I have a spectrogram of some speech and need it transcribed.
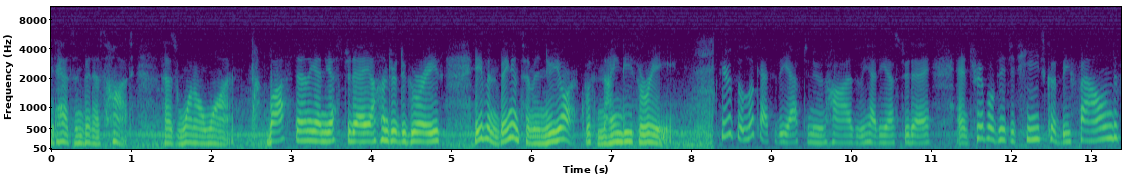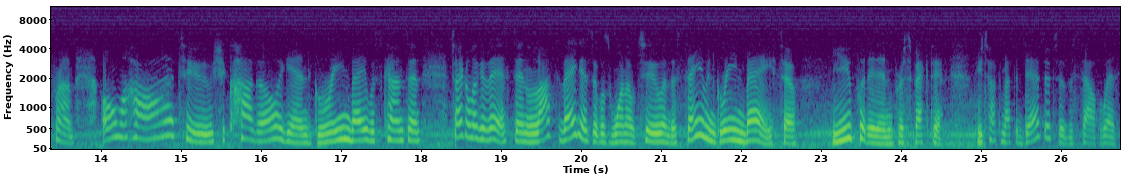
it hasn't been as hot as 101. Boston, again, yesterday, 100 degrees. Even Binghamton in New York with 93. Here's a look at the afternoon highs we had yesterday, and triple-digit heat could be found from Omaha to Chicago, again, Green Bay, Wisconsin. Take a look at this. In Las Vegas, it was 102, and the same in Green Bay. So you put it in perspective. You talk about the deserts of the southwest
